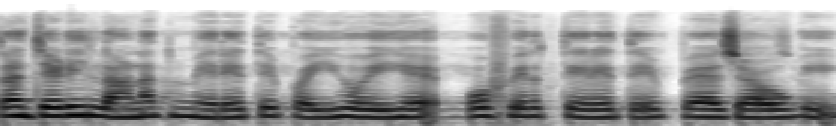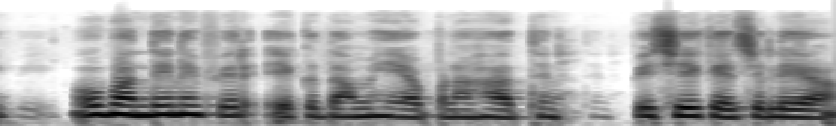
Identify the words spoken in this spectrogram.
ਤਾਂ ਜਿਹੜੀ ਲਾਨਤ ਮੇਰੇ ਤੇ ਪਈ ਹੋਈ ਹੈ, ਉਹ ਫਿਰ ਤੇਰੇ ਤੇ ਪੈ ਜਾਊਗੀ। ਉਹ ਬੰਦੇ ਨੇ ਫਿਰ ਇੱਕਦਮ ਹੀ ਆਪਣਾ ਹੱਥ ਪਿੱਛੇ ਖਿੱਚ ਲਿਆ।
